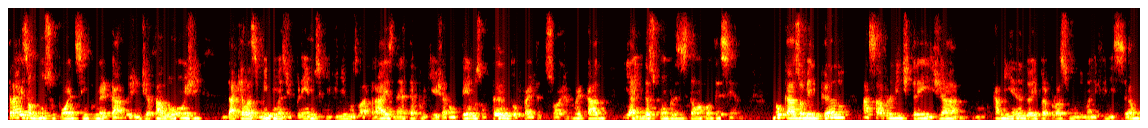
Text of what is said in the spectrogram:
traz algum suporte sim para o mercado. A gente já está longe daquelas mínimas de prêmios que vimos lá atrás, né? até porque já não temos tanta oferta de soja no mercado e ainda as compras estão acontecendo. No caso americano, a safra 23 já caminhando aí para próximo de uma definição,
